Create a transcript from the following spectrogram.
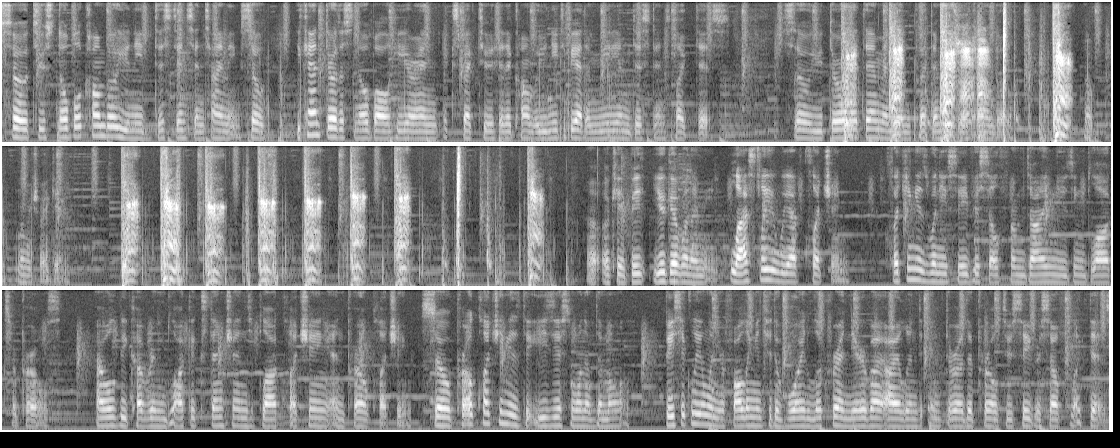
So to snowball combo, you need distance and timing. So you can't throw the snowball here and expect to hit a combo. You need to be at a medium distance like this. So you throw it at them and then put them into a combo. Oh, let me try again. Oh, okay, you get what I mean. Lastly, we have clutching. Clutching is when you save yourself from dying using blocks or pearls. I will be covering block extensions, block clutching, and pearl clutching. So pearl clutching is the easiest one of them all. Basically, when you're falling into the void, look for a nearby island and throw the pearl to save yourself like this.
